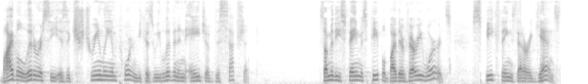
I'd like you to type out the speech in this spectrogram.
Bible literacy is extremely important because we live in an age of deception. Some of these famous people, by their very words, speak things that are against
